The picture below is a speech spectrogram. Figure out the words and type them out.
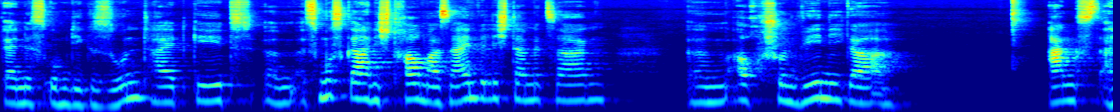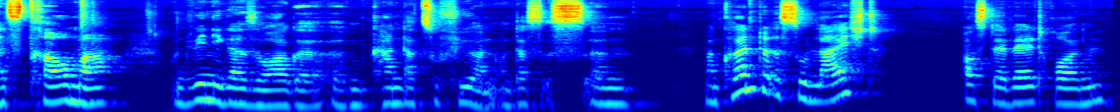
wenn es um die Gesundheit geht, ähm, es muss gar nicht Trauma sein, will ich damit sagen, ähm, auch schon weniger Angst als Trauma und weniger Sorge ähm, kann dazu führen. Und das ist, ähm, man könnte es so leicht aus der Welt räumen,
